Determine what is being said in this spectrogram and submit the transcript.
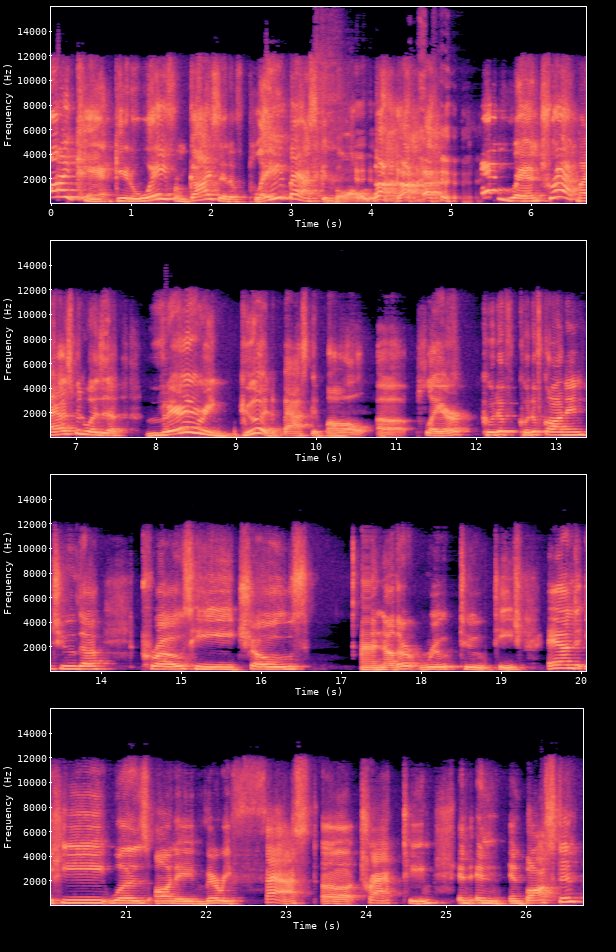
I can't get away from guys that have played basketball and ran track. My husband was a very good basketball uh, player. Could have could have gone into the pros, he chose another route to teach, and he was on a very fast uh, track team. In, in, in Boston,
